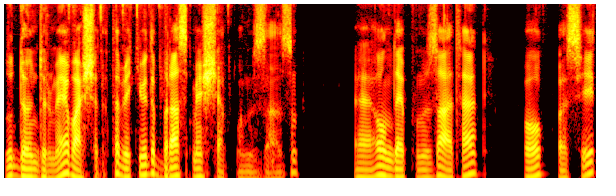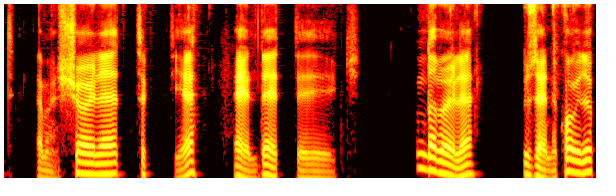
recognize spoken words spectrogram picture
bunu döndürmeye başladı. Tabii ki bir de brass mesh yapmamız lazım. Ee, onu da yapımız zaten çok basit. Hemen şöyle tık diye elde ettik. Bunu da böyle üzerine koyduk.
